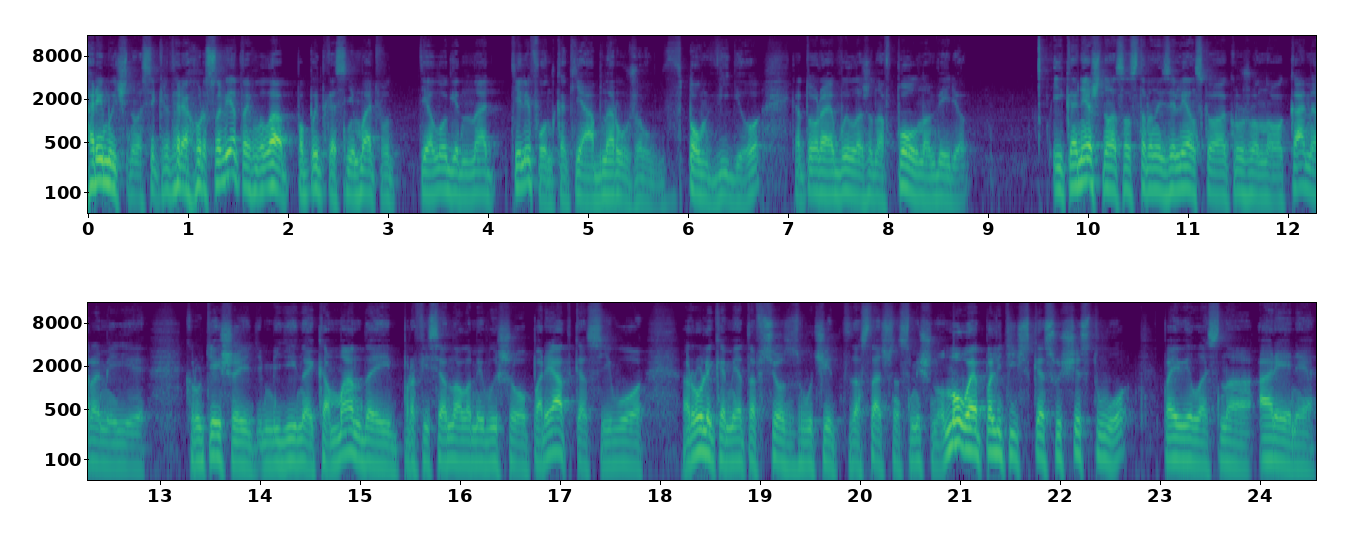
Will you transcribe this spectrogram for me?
горемычного секретаря горсовета была попытка снимать вот диалоги на телефон, как я обнаружил в том видео, которое выложено в полном видео. И, конечно, со стороны Зеленского, окруженного камерами и крутейшей медийной командой, профессионалами высшего порядка, с его роликами, это все звучит достаточно смешно. Новое политическое существо появилось на арене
